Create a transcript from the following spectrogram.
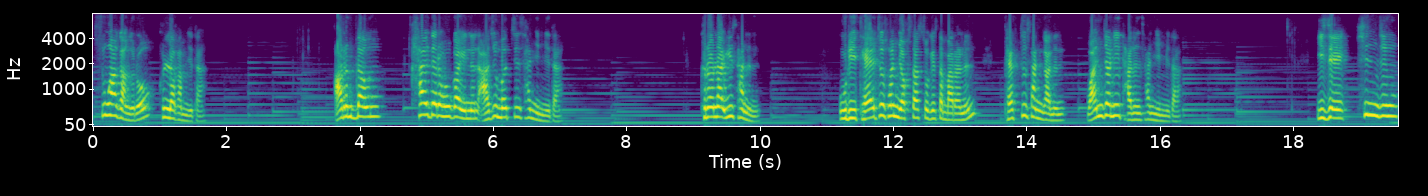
숭화강으로 흘러갑니다. 아름다운 칼데라호가 있는 아주 멋진 산입니다. 그러나 이 산은 우리 대조선 역사 속에서 말하는 백두산과는 완전히 다른 산입니다. 이제 신증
